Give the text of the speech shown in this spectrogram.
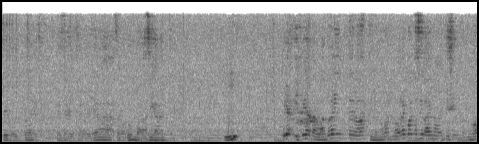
Sí, por todo que se, se, lo lleva, se lo tumba básicamente. ¿Mm? Y fíjate, hablando del pterodáctilo, no, no, recuerdo si la del 95, no,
